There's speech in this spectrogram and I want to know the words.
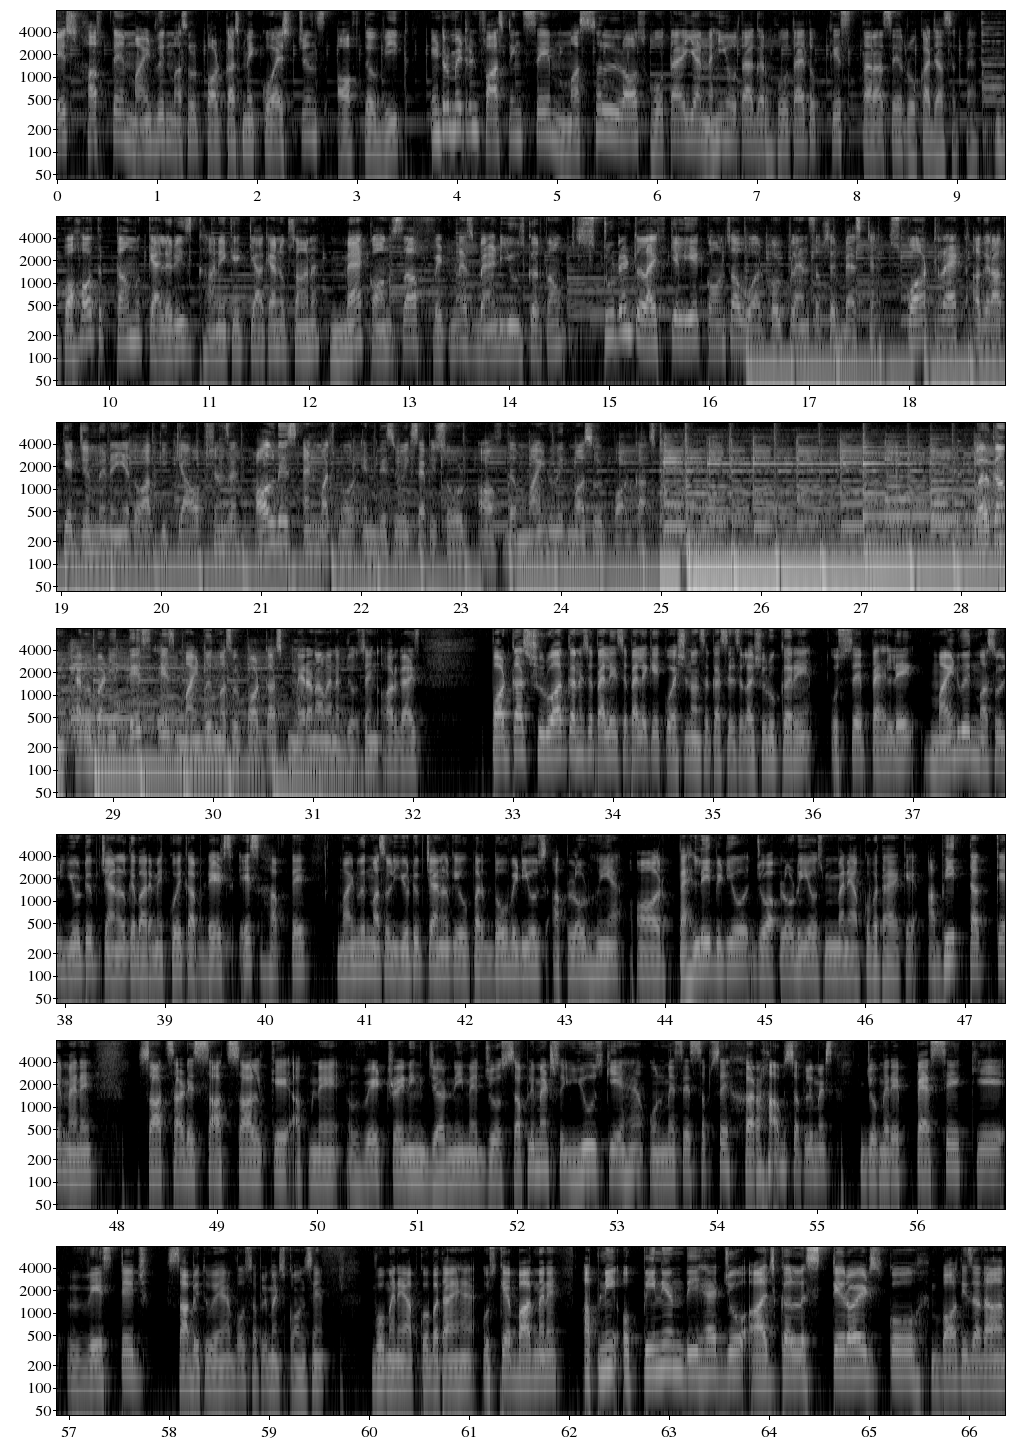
इस हफ़्ते mind with muscle podcast में questions of the week intermittent fasting से मसल लॉस होता है या नहीं होता अगर होता है तो किस तरह से रोका जा सकता है? बहुत कम कैलोरीज खाने के क्या क्या नुकसान है? मैं कौन सा फिटनेस बैंड यूज़ करता हूँ? स्टूडेंट लाइफ के लिए कौन सा वर्कआउट प्लान सबसे बेस्ट है? स्क्वाट ट्रैक अगर आपके जिम में नहीं है तो आपकी क्या ऑप्शन है? All this and much more in this week's episode of the mind with muscle podcast welcome everybody this is mind with muscle podcast मेरा नाम है नवजोत सिंह और गाइस पॉडकास्ट शुरुआत करने से पहले, इससे पहले कि क्वेश्चन आंसर का सिलसिला शुरू करें, उससे पहले mind with muscle YouTube channel के बारे में क्विक अपडेट्स इस हफ़्ते mind with muscle YouTube channel के ऊपर दो वीडियोस अपलोड हुई हैं और पहली वीडियो जो अपलोड हुई है, उसमें मैंने आपको बताया कि अभी तक के मैंने सात, साढ़े सात साल के अपने वेट ट्रेनिंग जर्नी में जो सप्लीमेंट्स यूज़ किए हैं, उनमें से सबसे ख़राब सप्लीमेंट्स जो मेरे पैसे के वेस्टेज साबित हुए हैं, वो सप्लीमेंट्स कौन से हैं, वो मैंने आपको बताए हैं। उसके बाद मैंने अपनी ओपिनियन दी है जो आजकल स्टेरॉइड्स को बहुत ही ज़्यादा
